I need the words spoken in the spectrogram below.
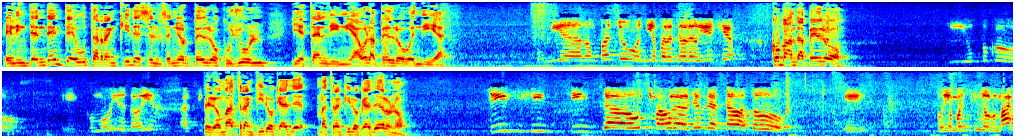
El intendente de Butarranquil es el señor Pedro Cuyul y está en línea. Hola Pedro, buen día. Buen día, don Pancho, buen día para toda la audiencia. ¿Cómo anda Pedro? Y un poco eh, conmovido todavía. Pero más tranquilo que ayer, más tranquilo que ayer o no? Sí, la última hora de ayer ya estaba todo, eh, podríamos decir, normal.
